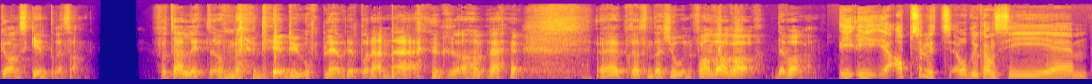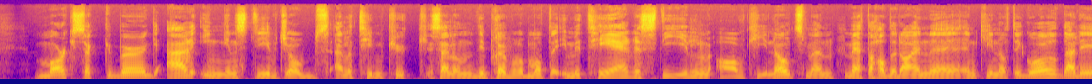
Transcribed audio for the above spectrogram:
ganske interessant. Fortell litt om det du opplevde på denne rare eh, presentasjonen. For han var rar, det var han. Ja, absolutt, og du kan si um, Mark Zuckerberg er ingen Steve Jobs eller Tim Cook, selv om de prøver å på en måte imitere stilen av keynotes. Men Meta hadde da en, en keynote i går der de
